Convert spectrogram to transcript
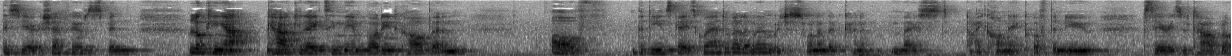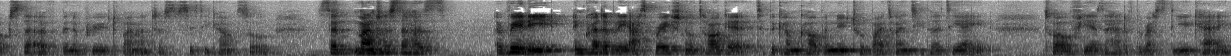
this year at Sheffield has been looking at, calculating the embodied carbon of the Deansgate Square development, which is one of the kind of most iconic of the new series of tower blocks that have been approved by Manchester City Council. So Manchester has a really incredibly aspirational target to become carbon neutral by 2038, 12 years ahead of the rest of the UK.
